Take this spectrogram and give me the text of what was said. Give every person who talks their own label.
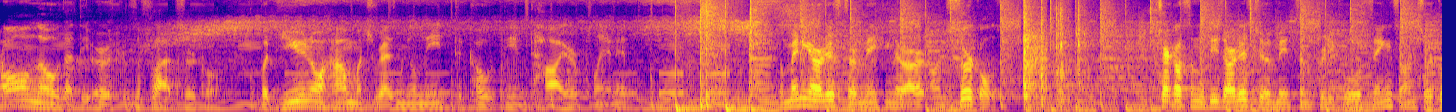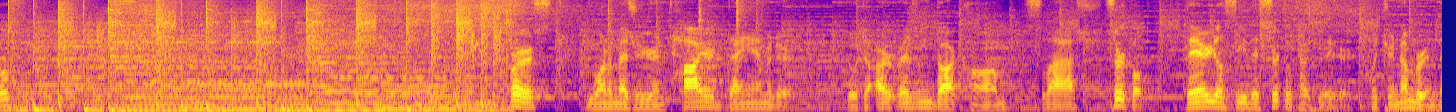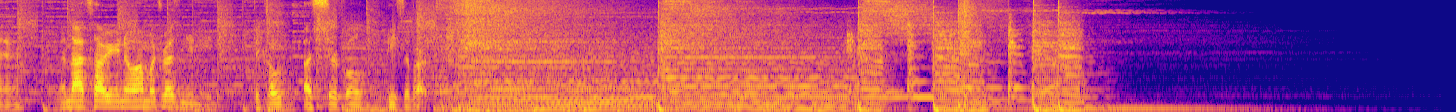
Speaker 1: all know that the Earth is a flat circle, but do you know how much resin you'll need to coat the entire planet? So many artists are making their art on circles. Check out some of these artists who have made some pretty cool things on circles. First, you want to measure your entire diameter. Go to artresin.com slash circle. There you'll see the circle calculator. Put your number in there, and that's how you know how much resin you need to coat a circle piece of art.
